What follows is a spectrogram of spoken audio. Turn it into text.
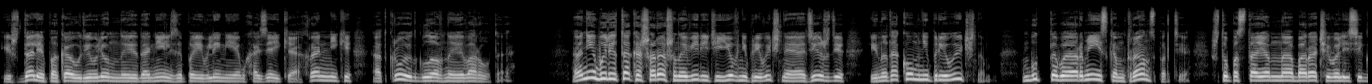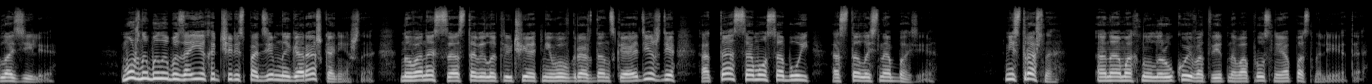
и ждали, пока удивленные до нельзя появлением хозяйки-охранники откроют главные ворота. Они были так ошарашены видеть ее в непривычной одежде и на таком непривычном, будто бы армейском транспорте, что постоянно оборачивались и глазели. Можно было бы заехать через подземный гараж, конечно, но Ванесса оставила ключи от него в гражданской одежде, а та, само собой, осталась на базе. «Не страшно». Она махнула рукой в ответ на вопрос, не опасно ли это.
